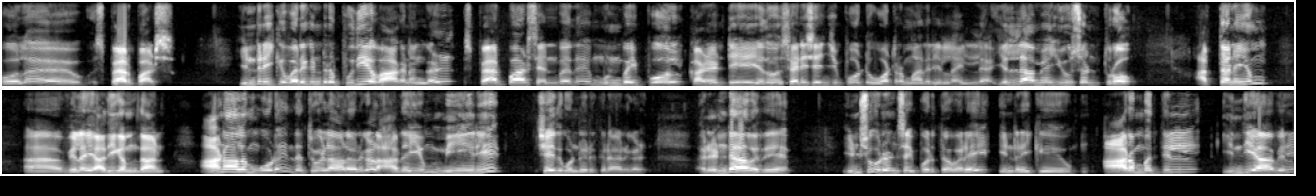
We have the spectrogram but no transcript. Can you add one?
போல் ஸ்பேர் பார்ட்ஸ் இன்றைக்கு வருகின்ற புதிய வாகனங்கள் ஸ்பேர் பார்ட்ஸ் என்பது முன்பை போல் கழட்டி ஏதோ சரி செஞ்சு போட்டு ஓட்டுற மாதிரியெல்லாம் இல்லை. எல்லாமே யூஸ் அண்ட் த்ரோ அத்தனையும் விலை அதிகம்தான். ஆனாலும் கூட இந்த தொழிலாளர்கள் அதையும் மீறி செய்து கொண்டிருக்கிறார்கள். ரெண்டாவது இன்சூரன்ஸை பொறுத்தவரை இன்றைக்கு ஆரம்பத்தில் இந்தியாவில்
